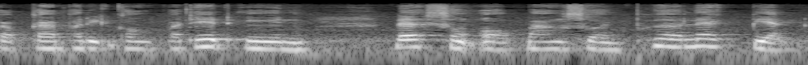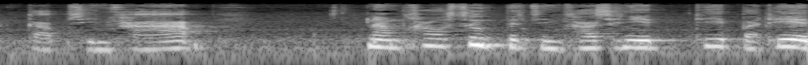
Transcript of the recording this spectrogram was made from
กับการผลิตของประเทศอื่น และส่งออกบางส่วนเพื่อแลกเปลี่ยนกับสินค้านำเข้าซึ่งเป็นสินค้าชนิดที่ประเทศ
